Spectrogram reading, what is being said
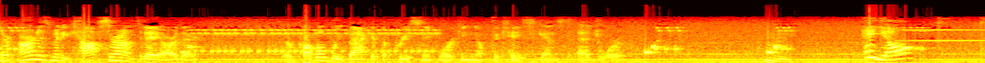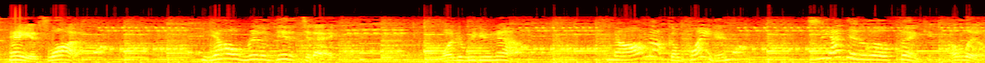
There aren't as many cops around today, are there? They're probably back at the precinct working up the case against Edgeworth. Hmm. Hey, y'all! Hey, it's Lotta. Y'all really did it today. What do we do now? No, I'm not complaining. See, I did a little thinking, a little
